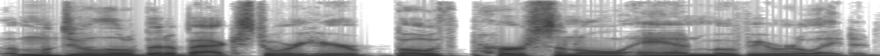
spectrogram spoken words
I'm going to do a little bit of backstory here, both personal and movie related.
